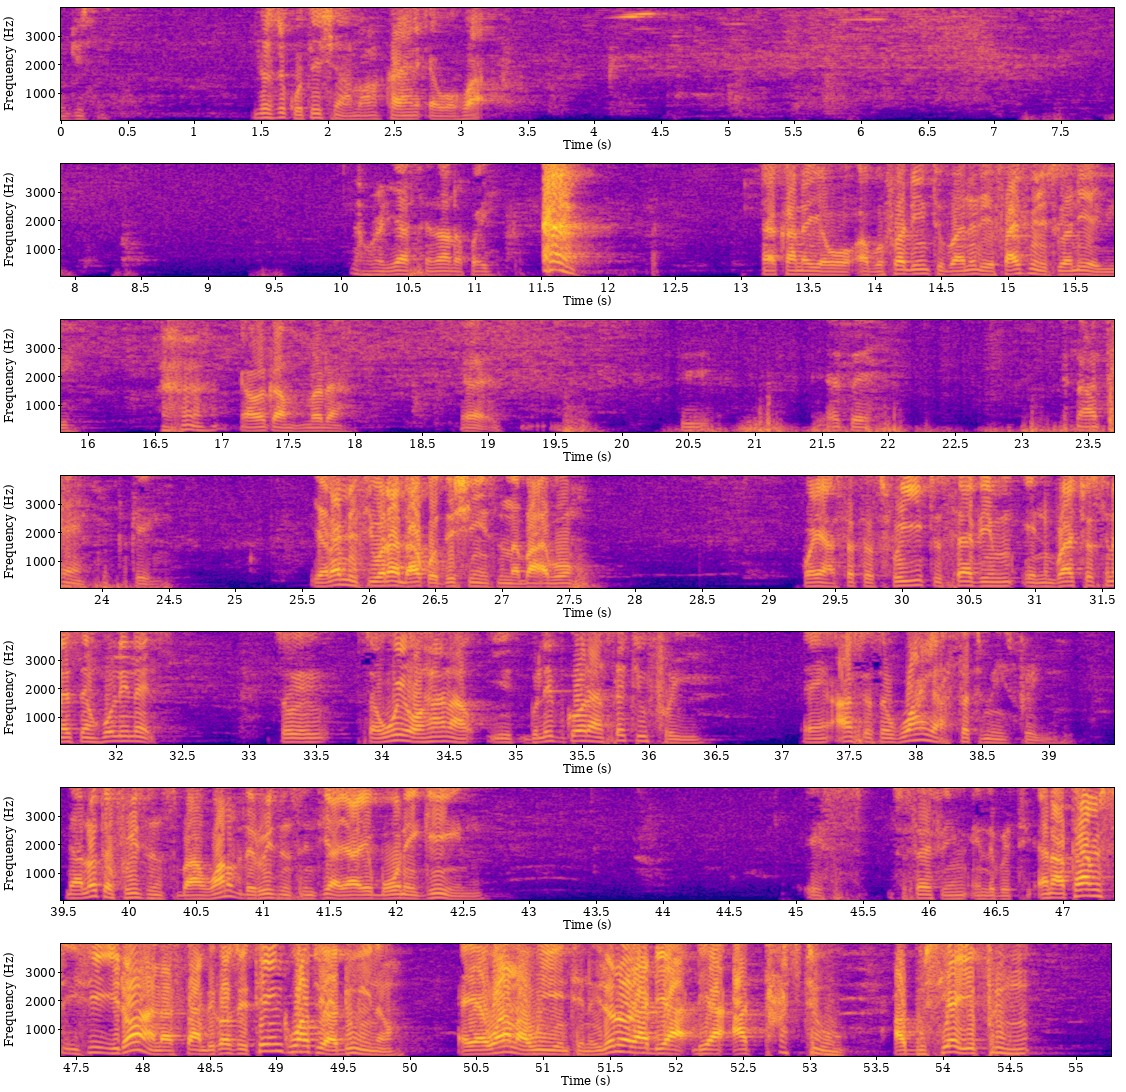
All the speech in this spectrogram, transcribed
of Jesus. Just quotation ama kan ɛwɔ hɔ a na wɔde asɛn na anɔpa yi aka no yɛwɔ abɔfra de ntoba no deɛ five minutes kora ne yɛwie you're welcome brother yes. See yes sir. it's now 10 okay. Yeah let me see what that quotation is in the bible where he set us free to serve him in righteousness and holiness so so we or hannah you believe god has set you free and ask yourself why has set me free there are a lot of reasons but one of the reasons in I are born again is to serve him in liberty. And at times, you see, you don't understand because you think what you are doing, you know, one away, you don't know that they are, they are attached to abusia yefrim,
